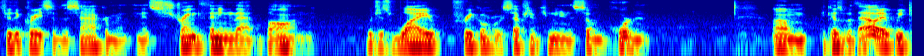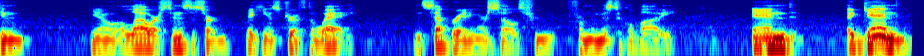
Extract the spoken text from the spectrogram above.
through the grace of the sacrament, and it's strengthening that bond, which is why frequent reception of communion is so important. Um, because without it, we can you know allow our sins to start making us drift away and separating ourselves from from the mystical body and again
